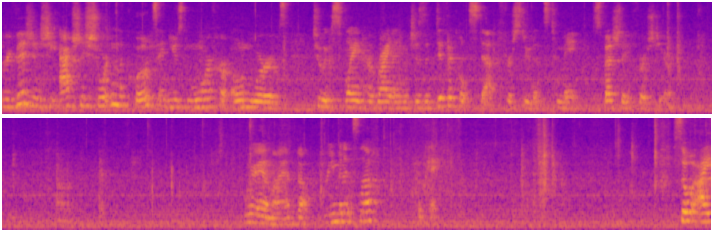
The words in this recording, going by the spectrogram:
revision, she actually shortened the quotes and used more of her own words to explain her writing, which is a difficult step for students to make, especially first year. Where am I? I have about three minutes left? Okay. So I,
